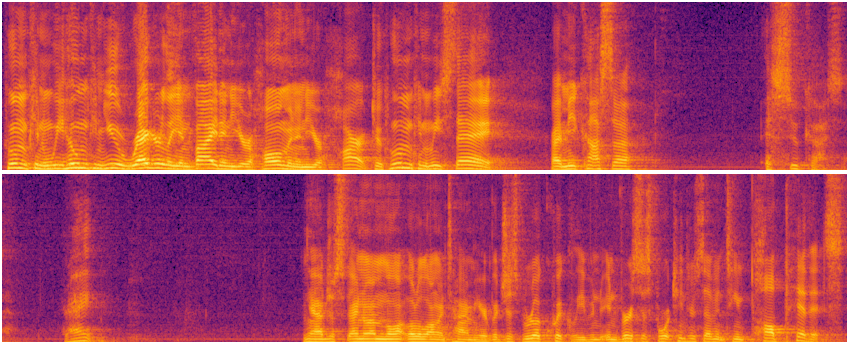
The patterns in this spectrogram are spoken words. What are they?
Whom can, we, whom can you regularly invite into your home and into your heart? To whom can we say, right, mi casa es su casa, right? Now, just I know I'm a little long on time here, but just real quickly, even in verses 14 through 17, Paul pivots.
